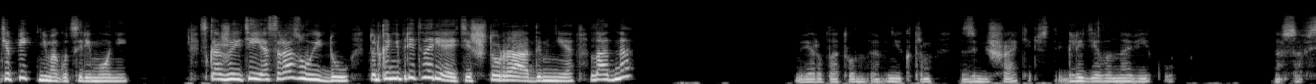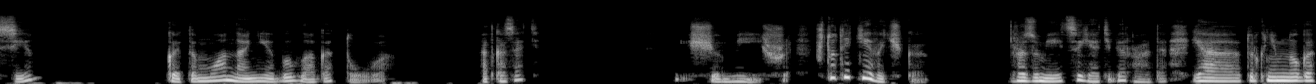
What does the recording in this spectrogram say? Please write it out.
Терпеть не могу церемоний. Скажите, я сразу уйду, только не притворяйтесь, что рады мне, ладно? Вера Платоновна в некотором замешательстве глядела на Вику. Но совсем к этому она не была готова. Отказать? Еще меньше. Что ты, девочка? Разумеется, я тебе рада. Я только немного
